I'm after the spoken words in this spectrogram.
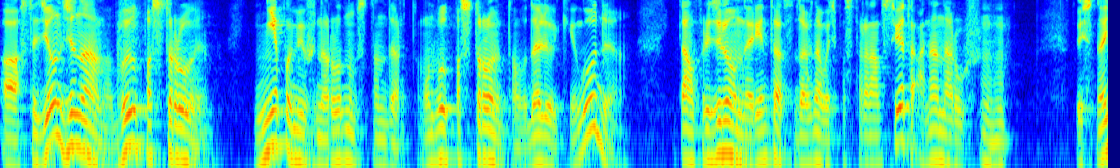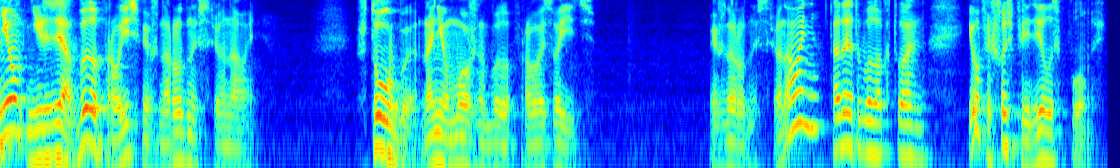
А стадион «Динамо» был построен не по международным стандартам. Он был построен там в далекие годы, там определенная ориентация должна быть по сторонам света, она нарушена. Угу. То есть на нем нельзя было проводить международные соревнования. Чтобы на нем можно было производить международные соревнования, тогда это было актуально, его пришлось переделать полностью.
